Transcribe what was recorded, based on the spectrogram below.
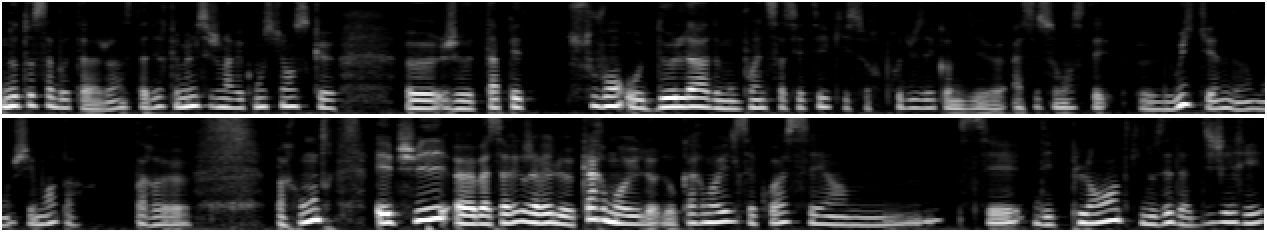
auto-sabotage, hein. c'est-à-dire que même si j'en avais conscience que euh, je tapais souvent au-delà de mon point de satiété qui se reproduisait, comme dit euh, assez souvent, c'était euh, le week-end, hein, chez moi par, par, par contre. Et puis, bah, c'est vrai que j'avais le carmoil. Donc, carmoil, c'est quoi? C'est c'est des plantes qui nous aident à digérer.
